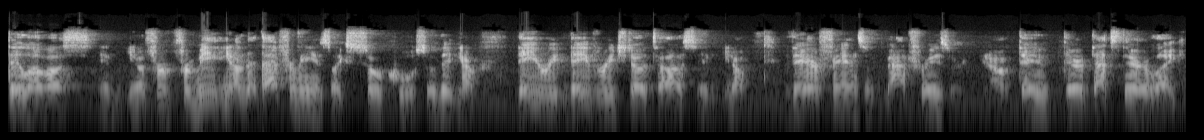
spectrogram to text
they love us, and you know for for me, you know that, that for me is like so cool. So they you know they re- they've reached out to us, and you know they're fans of Matt Fraser. You know they they're that's their like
